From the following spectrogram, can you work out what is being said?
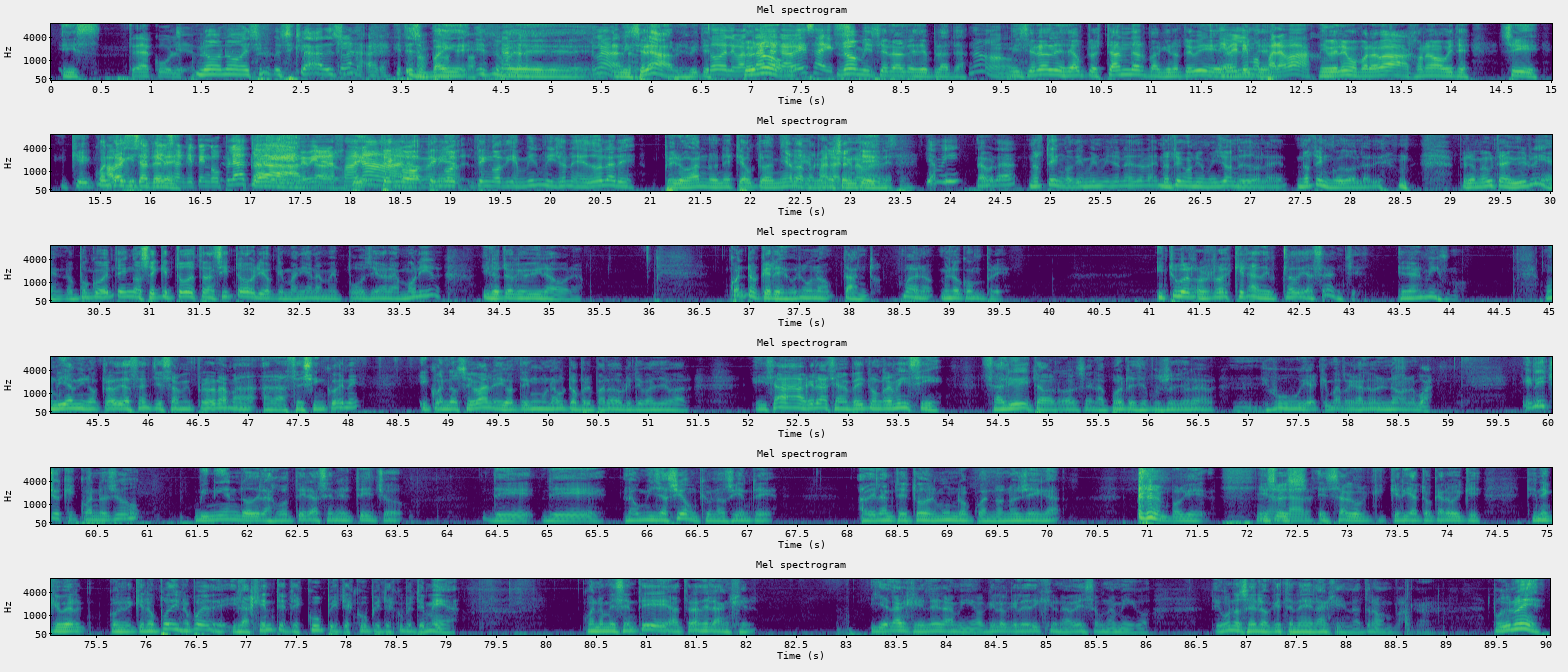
es... Te da culpa. eh, No, no, es, es claro. es un- Claro. este es un país de, este es un país de- de Claro. miserables, ¿viste? Todo levantás Pero la no, cabeza y- No miserables de plata. No. Miserables de auto estándar para que no te vean. Nivelemos ¿viste? para abajo. Nivelemos para abajo, ¿no? ¿Viste? Sí. ¿Qué, A ¿Cuánta ver si se tenés? piensan que tengo plata y Claro, me vienen claro. a afanar. Tengo, tengo 10 mil millones de dólares, pero ando en este auto de mierda Sí, para que no se que me- entere. Y a mí, la verdad, no tengo 10 mil millones de dólares, no tengo ni un millón de dólares, no tengo dólares, pero me gusta vivir bien. Lo poco que tengo, sé que todo es transitorio, que mañana me puedo llegar a morir y lo tengo que vivir ahora. ¿Cuánto querés, Bruno? Tanto. Bueno, me lo compré. Y tuve el Rolls Royce que era de Claudia Sánchez, era el mismo. Un día vino Claudia Sánchez a mi programa a la C5N y cuando se va le digo, tengo un auto preparado que te va a llevar. Y dice, ah, gracias, me pediste un remis, sí. Salió y estaba Rolls en la puerta y se puso a llorar. Dijo, uy, el que me regaló el no, no. Bueno, el hecho es que cuando yo, viniendo de las goteras en el techo, de, de la humillación que uno siente adelante de todo el mundo cuando no llega, porque eso es, es algo que quería tocar hoy, que tiene que ver con el que no puede y no puede, y la gente te escupe y te escupe y te escupe, te mea. Cuando me senté atrás del ángel, y el ángel era mío, que es lo que le dije una vez a un amigo, digo, vos no sabés lo que es tener el ángel en la trompa. Porque no es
